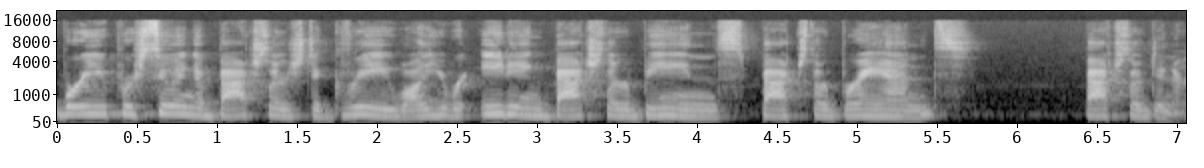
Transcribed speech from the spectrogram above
were you pursuing a bachelor's degree while you were eating bachelor beans, bachelor brands, bachelor dinner?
